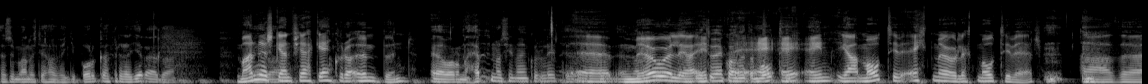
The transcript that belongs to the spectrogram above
þessi manneski hafi fengið borgað fyrir að gera þetta? Manneskjan fekk einhverja umbun Eða var hann að hefna sína einhverju leiti? Uh, mögulega við eitthvað um ein, mótíf? ein, ein, já, mótíf, eitt mögulegt mótíf er að uh,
